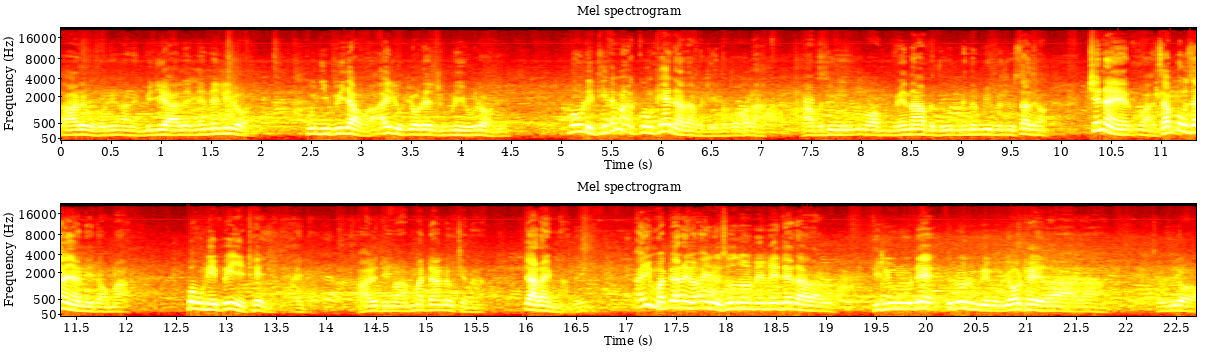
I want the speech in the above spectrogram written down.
သားတို့ဟိုတင်းကနေမီဒီယာလည်းနည်းနည်းလေးတော့ကူညီပေးကြပါအဲ့လိုပြောတဲ့လူတွေကိုတော့လေမဟုတ်လေဒီထဲမှာအကုန်ထည့်ထားတာပဲလေသဘောလားအာဘသူဟောမင်းသားဘသူမင်းသမီးဘသူစသဖြင့်ဖြစ်နိုင်ရဲ့ကွာဇက်ပုဇ္ဇံရံနေတော့မှပုံနေပေးရင်ထည့်ကြတယ်အဲ့ဒါဒါလေဒီမှာအမှတ်တမ်းလုပ်ချင်တာပြတိုင်းပါလေအဲ့ဒီမပြနိုင်ဘူးအဲ့လိုစုံစုံလင်းလင်းထည့်ထားတာကို ဒီလူတွေနဲ့သူတို့လူတွေကိုရောထည့်တာလားဆိုပြီးတော့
